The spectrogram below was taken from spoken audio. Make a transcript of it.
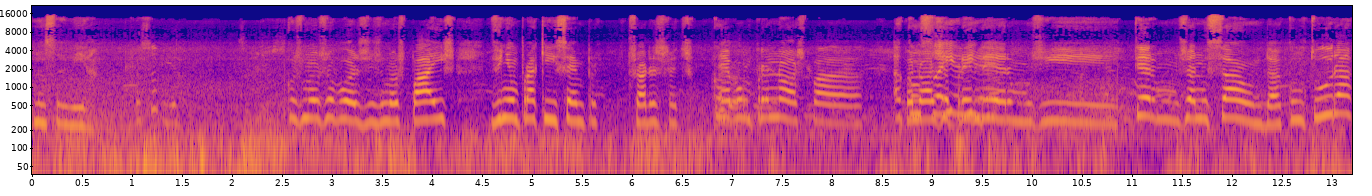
não sabia. Eu sabia com os meus avós e os meus pais vinham para aqui sempre puxar as redes. É bom para nós, para, para nós aprendermos e termos a noção da cultura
